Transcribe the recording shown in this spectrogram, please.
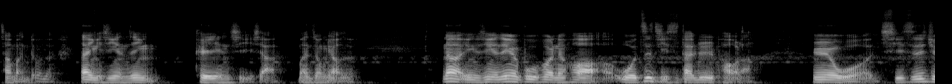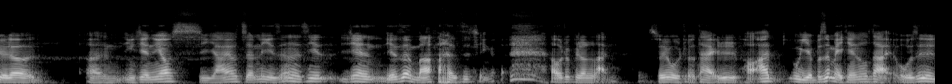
差蛮多的。那隐形眼镜可以练习一下，蛮重要的。那隐形眼镜的部分的话，我自己是戴日抛啦，因为我其实觉得，嗯，隐形眼镜要洗啊，要整理，真的是一件也是很麻烦的事情啊，啊，我就比较懒，所以我就戴日抛啊，也不是每天都戴，我是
